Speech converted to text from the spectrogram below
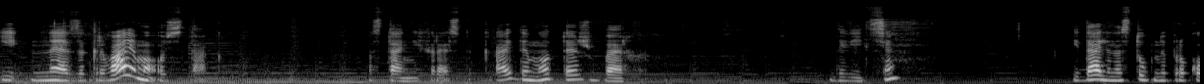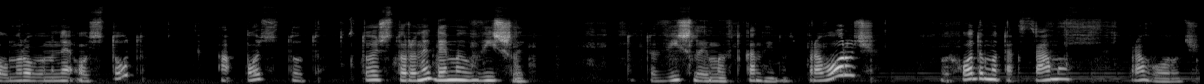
І не закриваємо ось так. Останній хрестик, а йдемо теж вверх. Дивіться. І далі наступний прокол ми робимо не ось тут, а ось тут, з тої ж сторони, де ми ввійшли. Тобто ввійшли ми в тканину. Праворуч, виходимо так само праворуч.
